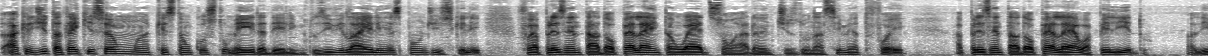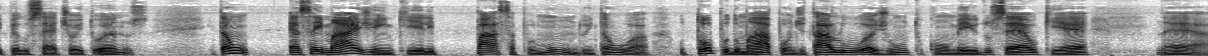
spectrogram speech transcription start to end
acredito até que isso é uma questão costumeira dele. Inclusive lá ele responde isso, que ele foi apresentado ao Pelé, então o Edson Arantes do Nascimento foi apresentado ao Pelé, o apelido, ali pelos 7, 8 anos. Então, essa imagem que ele passa por mundo, então o, a, o topo do mapa, onde está a lua junto com o meio do céu, que é né,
